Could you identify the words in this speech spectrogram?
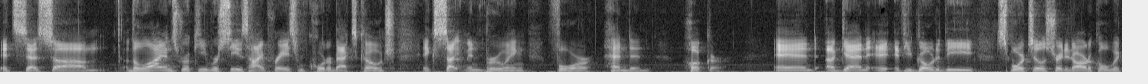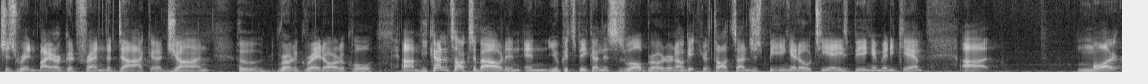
It says um, the Lions rookie receives high praise from quarterbacks coach. Excitement brewing for Hendon Hooker. And again, if you go to the Sports Illustrated article, which is written by our good friend, the doc, uh, John, who wrote a great article, um, he kind of talks about, and, and you could speak on this as well, Broder, and I'll get your thoughts on just being at OTAs, being at minicamp. Uh, Mark,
